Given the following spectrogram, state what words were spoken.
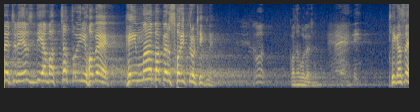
মেটেরিয়ালস দিয়া বাচ্চা তৈরি হবে সেই মা বাপের চরিত্র ঠিক নেই। কথা বলেন। ঠিক আছে?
